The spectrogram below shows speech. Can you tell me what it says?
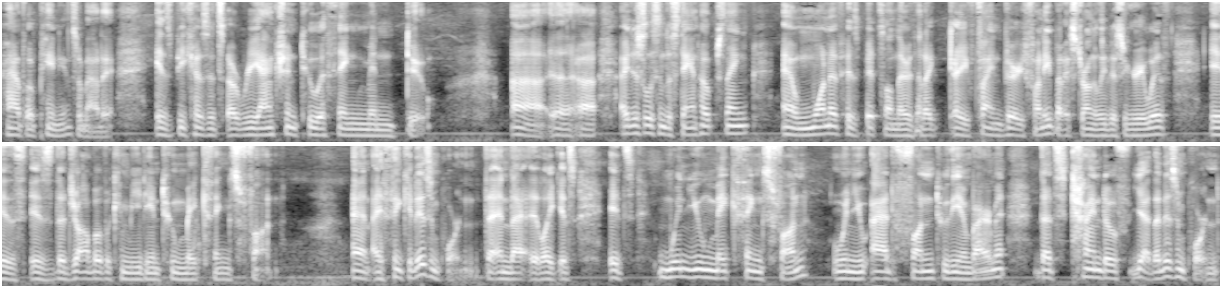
have opinions about it is because it's a reaction to a thing men do. Uh, uh, uh, I just listened to Stanhope's thing, and one of his bits on there that I, I find very funny, but I strongly disagree with, is is the job of a comedian to make things fun and I think it is important, and that like it's it's when you make things fun, when you add fun to the environment, that's kind of yeah, that is important.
